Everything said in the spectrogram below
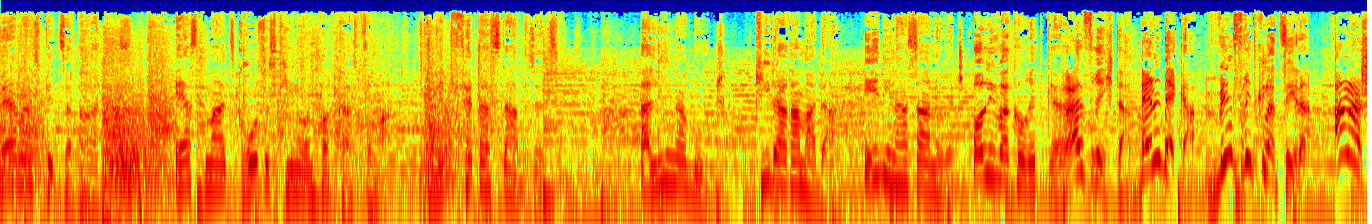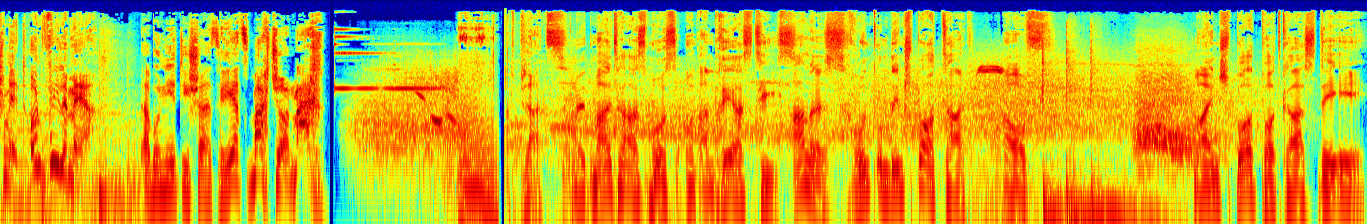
Werners Pizzaparadies. Erstmals großes Kino- und Podcast-Format. Mit fetter Starbesetzung. Alina But, Kida Ramadan, Edin Hasanovic, Oliver Koritke, Ralf Richter, Ben Becker, Winfried Glatzeder, Anna Schmidt und viele mehr. Abonniert die Scheiße. Jetzt macht schon, mach! Platz mit Malta Asmus und Andreas Thies. Alles rund um den Sporttag auf meinsportpodcast.de.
